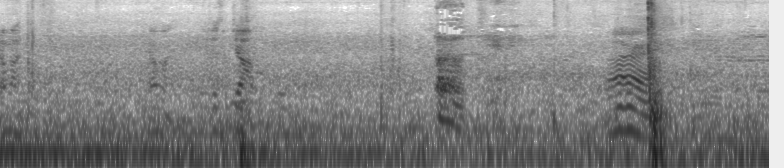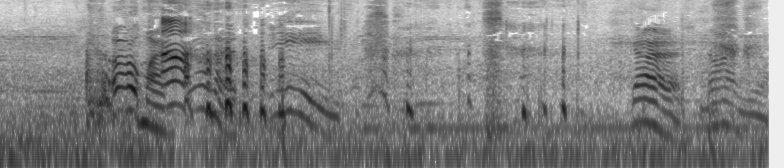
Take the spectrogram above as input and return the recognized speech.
Come on. Come on. Just jump. Okay. All right. Oh my Oh. goodness. Jeez. Gosh, darn you.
